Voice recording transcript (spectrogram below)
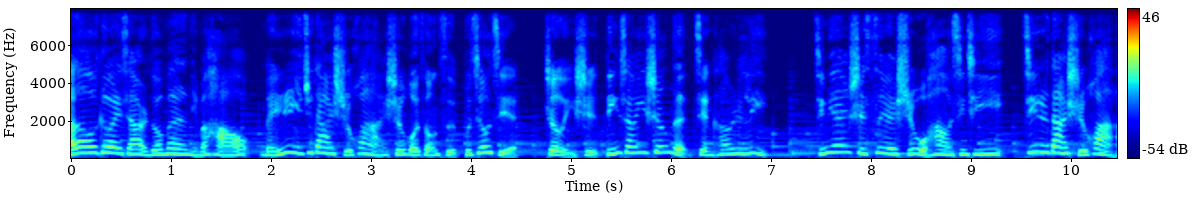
Hello，各位小耳朵们，你们好。每日一句大实话，生活从此不纠结。这里是丁香医生的健康日历。今天是四月十五号，星期一。今日大实话：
